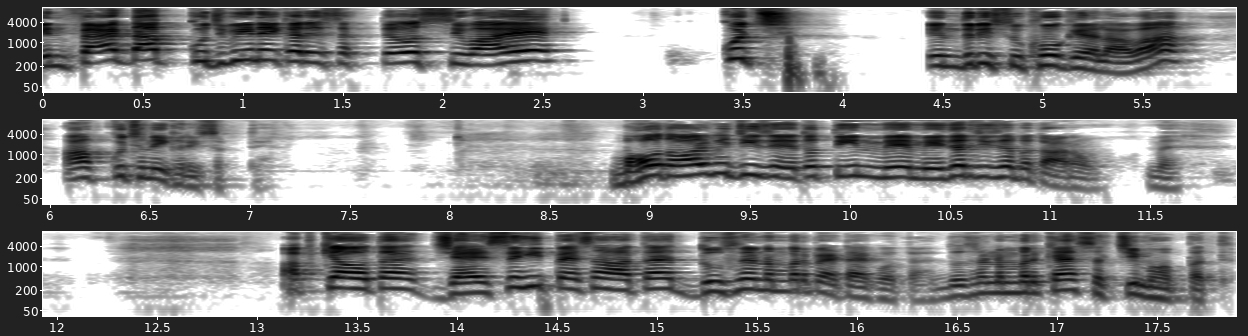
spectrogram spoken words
इनफैक्ट आप कुछ भी नहीं खरीद सकते हो, सिवाय कुछ इंद्री सुखों के अलावा आप कुछ नहीं खरीद सकते। बहुत और भी चीज़ें हैं तो तीन मे, मेजर चीज़ें बता रहा हूँ मैं। अब क्या होता है जैसे ही पैसा आता है दूसरे नंबर पे अटैक होता है। दूसरा नंबर क्या है? सच्ची मोहब्बत।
